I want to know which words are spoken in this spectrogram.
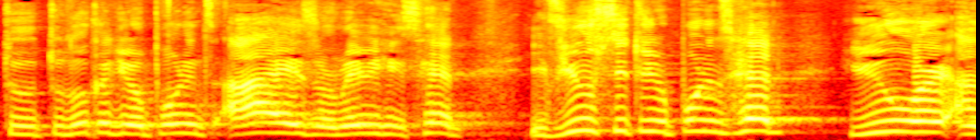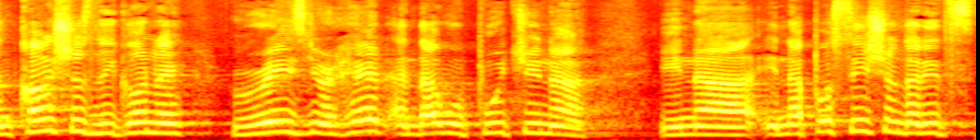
to, to look at your opponent's eyes or maybe his head. If you see to your opponent's head, you are unconsciously going to raise your head and that will put you in a, in a, in a position that it's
